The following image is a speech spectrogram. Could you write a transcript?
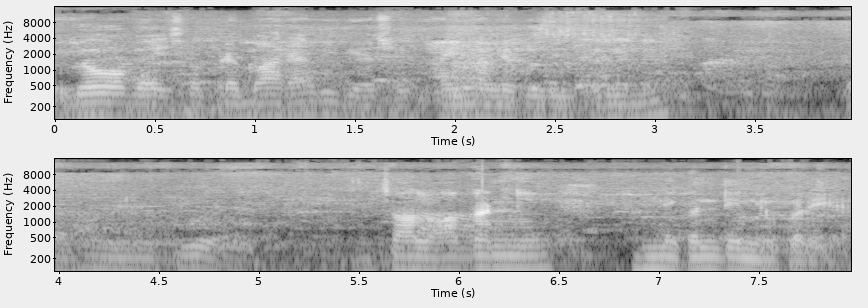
તો જોવો ગાઈશ આપણે બહાર આવી ગયા છે ફાઇનલે બધું કરીને. ચાલો આગળની એમની કન્ટિન્યુ કરીએ.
